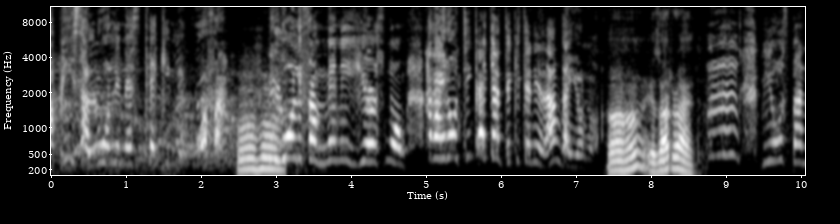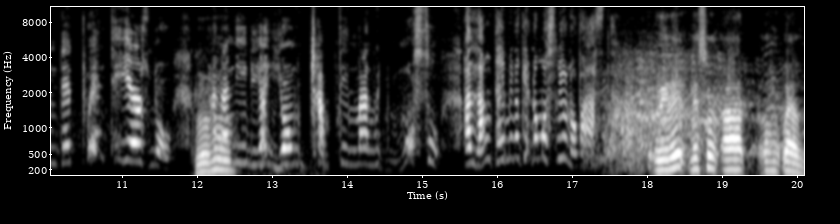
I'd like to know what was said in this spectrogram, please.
a piece of loneliness taking me over. Mm-hmm. Lonely for many years now, and I don't think I can take it any longer, you know. Uh-huh. Is that right? Mm, me husband dead 20 years now, and Mm-hmm. I need a young captain man with muscle. A long time me no get no muscle, you know, Pastor. Really? Listen. Uh, uh, well,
